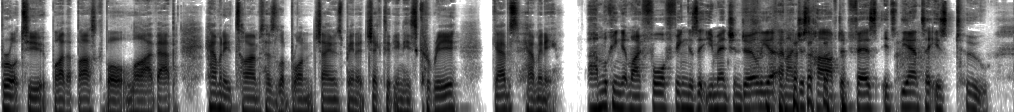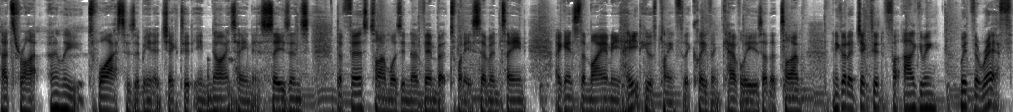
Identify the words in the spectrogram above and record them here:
brought to you by the Basketball Live app, how many times has LeBron James been ejected in his career? Gabs, how many? I'm looking at my four fingers that you mentioned earlier, and I just halved it. Fez, it's the answer is two. That's right. Only twice has it been ejected in 19 seasons. The first time was in November 2017 against the Miami Heat. He was playing for the Cleveland Cavaliers at the time, and he got ejected for arguing with the ref.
